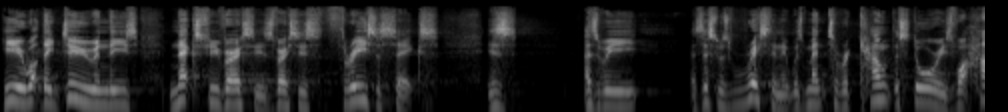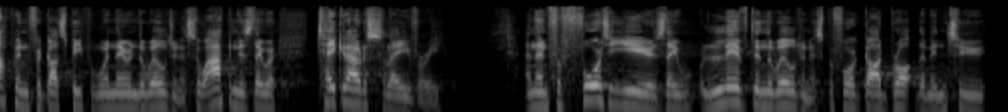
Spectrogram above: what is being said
Here, what they do in these next few verses, verses 3 to 6, is as we as this was written, it was meant to recount the stories, of what happened for God's people when they were in the wilderness. So, what happened is they were taken out of slavery, and then for 40 years they lived in the wilderness before God brought them into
